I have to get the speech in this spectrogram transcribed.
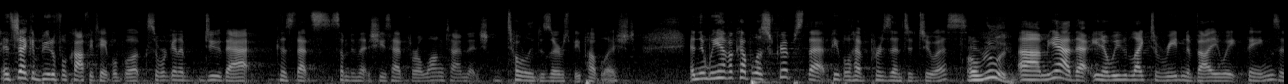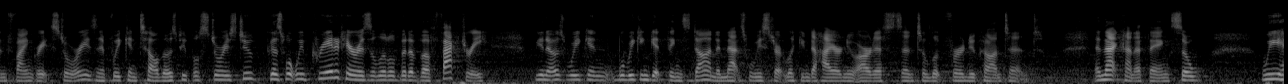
It's like a beautiful coffee table book. So we're gonna do that because that's something that she's had for a long time that totally deserves to be published. And then we have a couple of scripts that people have presented to us. Oh, really? Um, yeah, that you know we would like to read and evaluate things and find great stories, and if we can tell those people's stories too, because what we've created here is a little bit of a factory, you know, so we can where we can get things done, and that's where we start looking to hire new artists and to look for new content, and that kind of thing. So we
